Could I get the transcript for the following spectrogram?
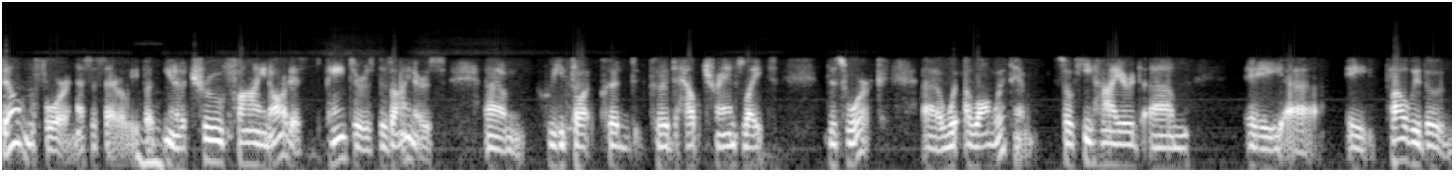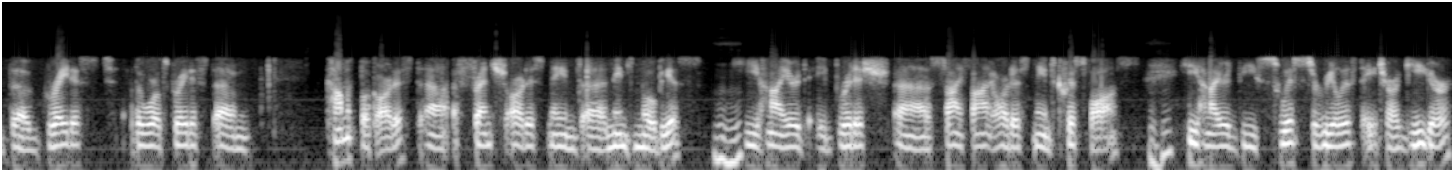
film before necessarily, mm-hmm. but you know, true fine artists, painters, designers, um, who he thought could could help translate this work uh, w- along with him. So he hired um, a uh, a probably the the greatest, the world's greatest um, comic book artist, uh, a French artist named uh, named Moebius. Mm-hmm. He hired a British uh, sci-fi artist named Chris Foss. Mm-hmm. He hired the Swiss surrealist H.R. Giger,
